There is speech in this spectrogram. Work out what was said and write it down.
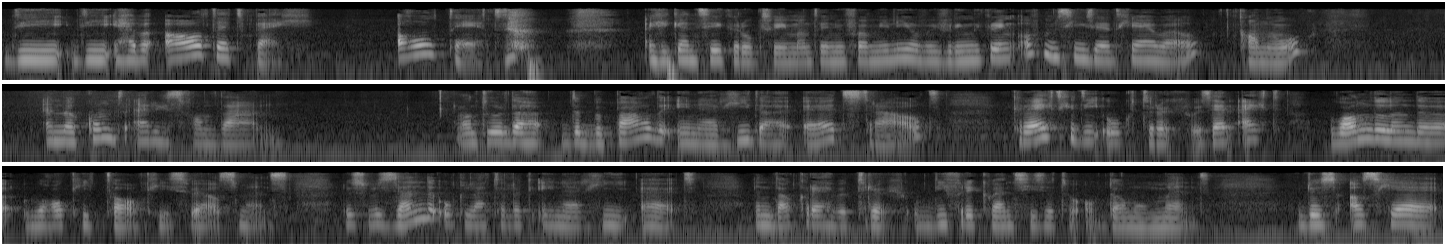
Die, die hebben altijd pech. Altijd. En je kent zeker ook zo iemand in je familie of je vriendenkring. Of misschien zijt jij wel. Kan ook. En dat komt ergens vandaan. Want door de, de bepaalde energie dat je uitstraalt, krijg je die ook terug. We zijn echt wandelende walkie-talkies, wij als mens. Dus we zenden ook letterlijk energie uit. En dat krijgen we terug. Op die frequentie zitten we op dat moment. Dus als jij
